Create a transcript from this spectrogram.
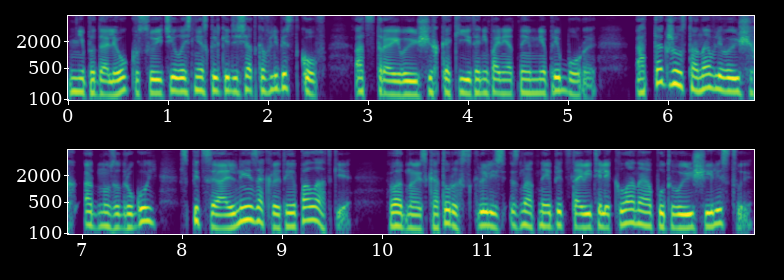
Неподалеку суетилось несколько десятков лепестков, отстраивающих какие-то непонятные мне приборы, а также устанавливающих одну за другой специальные закрытые палатки, в одной из которых скрылись знатные представители клана опутывающие листвы,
